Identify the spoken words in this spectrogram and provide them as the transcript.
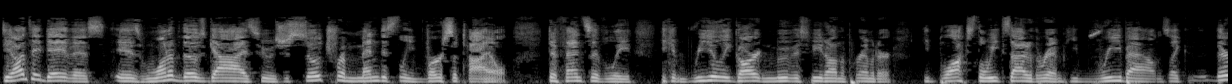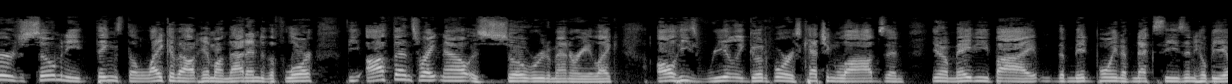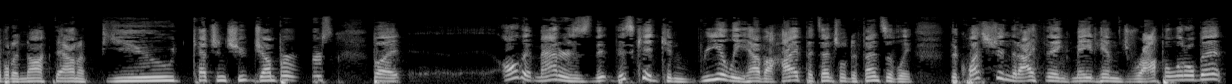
Deyonta Davis is one of those guys who is just so tremendously versatile defensively. He can really guard and move his feet on the perimeter. He blocks the weak side of the rim. He rebounds. Like there are just so many things to like about him on that end of the floor. The offense right now is so rudimentary. Like all he's really good for is catching lobs and, you know, maybe by the midpoint of next season, he'll be able to knock down a few catch and shoot jumpers, but all that matters is that this kid can really have a high potential defensively. The question that I think made him drop a little bit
